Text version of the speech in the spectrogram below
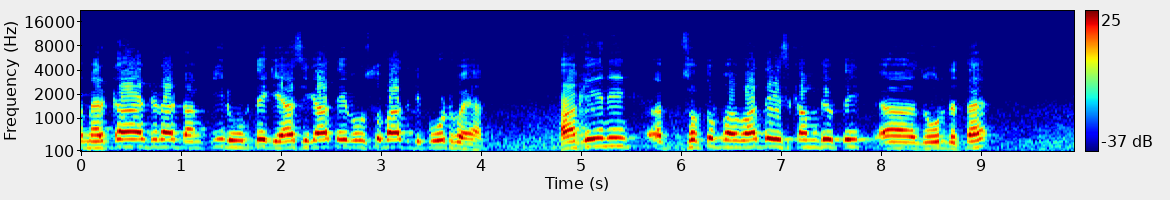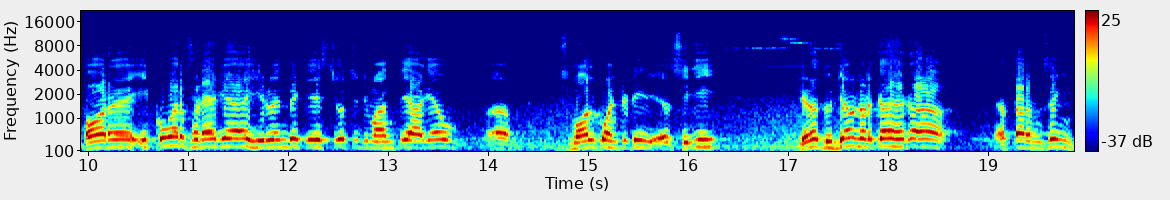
ਅਮਰੀਕਾ ਜਿਹੜਾ ਡਾਂਕੀ ਰੂਟ ਤੇ ਗਿਆ ਸੀਗਾ ਤੇ ਉਸ ਤੋਂ ਬਾਅਦ ਡਿਪੋਰਟ ਹੋਇਆ। ਆ ਕੇ ਇਹਨੇ ਸਭ ਤੋਂ ਬ- ਵੱਧ ਇਸ ਕੰਮ ਦੇ ਉੱਤੇ ਜ਼ੋਰ ਦਿੱਤਾ ਔਰ ਇੱਕ ਵਾਰ ਫੜਿਆ ਗਿਆ ਹੀਰੋਇਨ ਦੇ ਕੇਸ 'ਚ, ਉਹ 'ਚ ਜ਼ਮਾਨਤ ਤੇ ਆ ਗਿਆ, ਉਹ ਸਮਾਲ ਕੁਆਂਟੀਟੀ ਸੀਗੀ। ਜਿਹੜਾ ਦੂਜਾ ਲੜਕਾ ਹੈਗਾ ਧਰਮ ਸਿੰਘ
